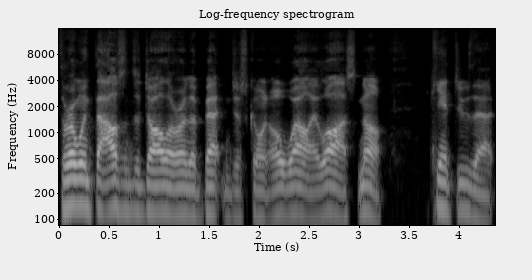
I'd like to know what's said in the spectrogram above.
throwing thousands of dollars on the bet and just going, oh well, I lost. No, you can't do that.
